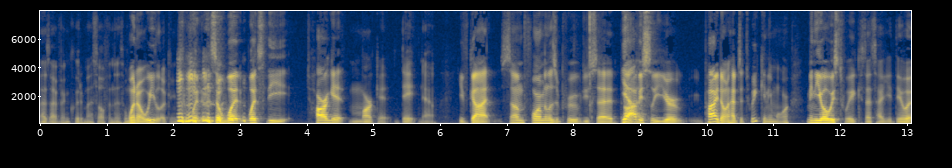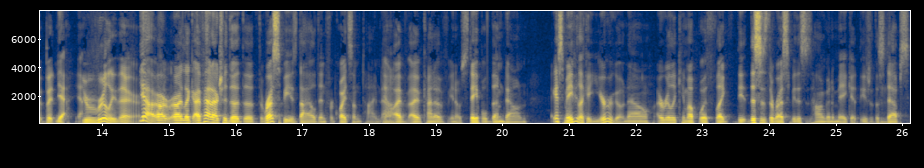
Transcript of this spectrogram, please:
as I've included myself in this, when are we looking? To, when, so what what's the target market date now? You've got some formulas approved. You said, Yeah. Obviously, you're you probably don't have to tweak anymore. I mean, you always tweak because that's how you do it. But Yeah, yeah. you're really there. Yeah, I, I, like I've had actually the, the the recipe is dialed in for quite some time now. Yeah. I've I've kind of you know stapled them down. I guess maybe like a year ago now. I really came up with like this is the recipe. This is how I'm going to make it. These are the steps.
